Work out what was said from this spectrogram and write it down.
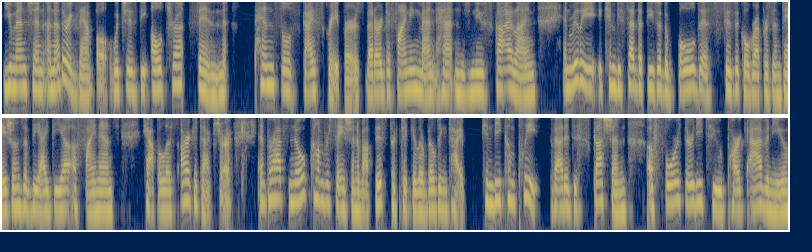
you mention another example, which is the ultra thin pencil skyscrapers that are defining Manhattan's new skyline. And really, it can be said that these are the boldest physical representations of the idea of finance capitalist architecture. And perhaps no conversation about this particular building type can be complete without a discussion of 432 Park Avenue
